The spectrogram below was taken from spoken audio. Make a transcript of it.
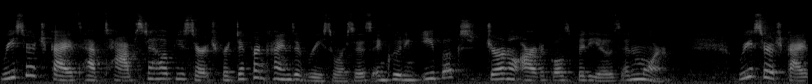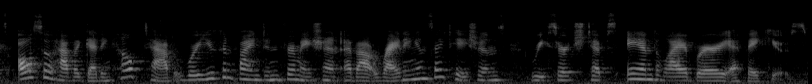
Research guides have tabs to help you search for different kinds of resources, including ebooks, journal articles, videos, and more. Research guides also have a Getting Help tab where you can find information about writing and citations, research tips, and library FAQs.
